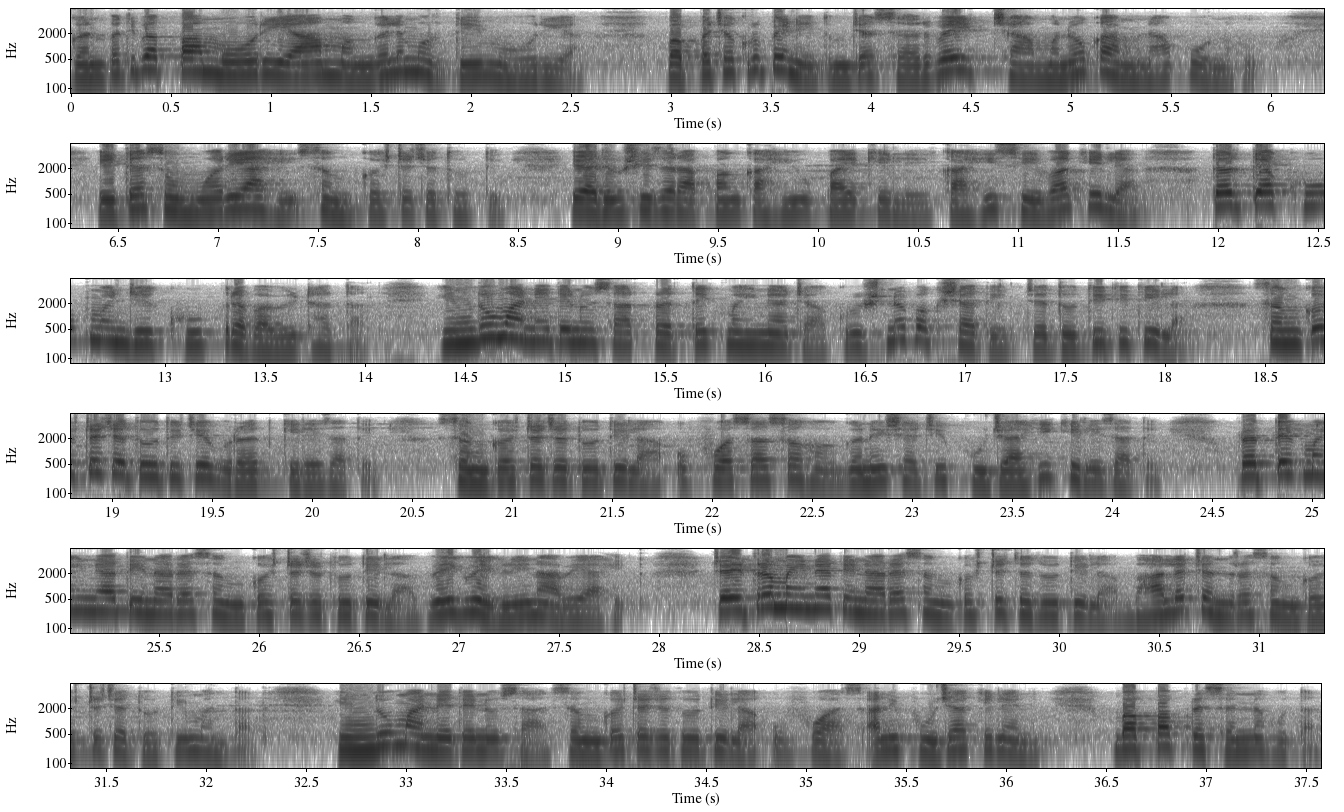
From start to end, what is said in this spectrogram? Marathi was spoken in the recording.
गणपती बाप्पा मोरया मंगलमूर्ती मोरया. बाप्पाच्या कृपेने तुमच्या सर्व इच्छा मनोकामना पूर्ण हो. येत्या सोमवारी आहे संकष्ट चतुर्थी. या दिवशी जर आपण काही उपाय केले काही सेवा केल्या तर त्या खूप म्हणजे खूप प्रभावी ठरतात. हिंदू मान्यतेनुसार प्रत्येक महिन्याच्या कृष्ण पक्षातील चतुर्थी तिथीला संकष्ट चतुर्थीचे व्रत केले जाते. संकष्ट चतुर्थीला उपवासासह गणेशाची पूजाही केली जाते. प्रत्येक महिन्यात येणाऱ्या संकष्ट चतुर्थीला वेगवेगळी नावे आहेत. चैत्र महिन्यात येणाऱ्या संकष्ट चतुर्थीला भालचंद्र संकष्ट चतुर्थी म्हणतात. हिंदू मान्यतेनुसार संकष्ट चतुर्थीला उपवास आणि पूजा केल्याने बाप्पा प्रसन्न होतात.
